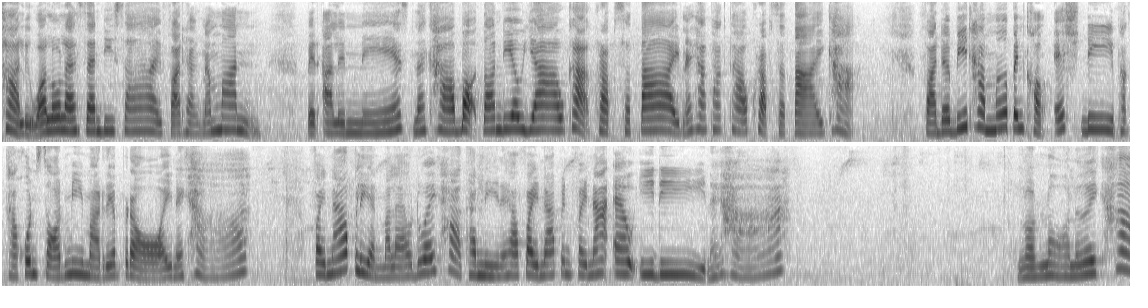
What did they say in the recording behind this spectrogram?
ค่ะ หรือว่า Lowland Sand Design ฝาถังน้ำมันเป็น a l e n e s นะคะ เบาะตอนเดียวยาวค่ะ คลับสไตล์นะคะ พักเท้าคลับสไตล์ค่ะ ฝาเดอร์บี้ทัมเมอร์เป็นของ HD พักเท้าคนซ้อนมีมาเรียบร้อยนะคะ ไฟหน้าเปลี่ยนมาแล้วด้วยค่ะ คันนี้นะคะ ไฟหน้าเป็นไฟหน้า LED นะคะหล่อๆเลยค่ะ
